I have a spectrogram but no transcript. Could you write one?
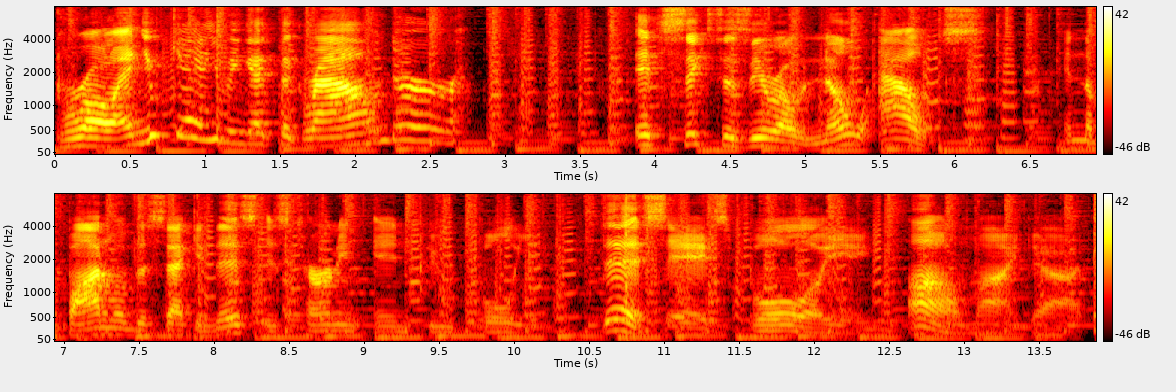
Bro, and you can't even get the grounder. It's 6 to 0, no outs in the bottom of the second. This is turning into bullying. This is bullying. Oh my god.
